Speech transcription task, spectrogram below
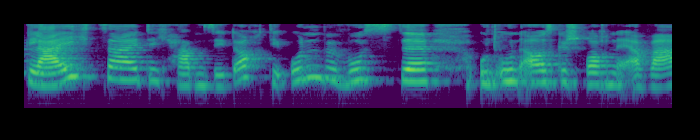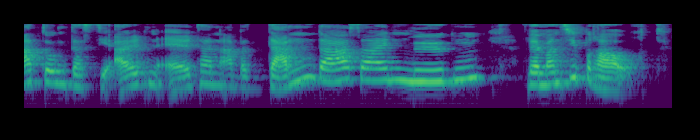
gleichzeitig haben sie doch die unbewusste und unausgesprochene Erwartung, dass die alten Eltern aber dann da sein mögen, wenn man sie braucht.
